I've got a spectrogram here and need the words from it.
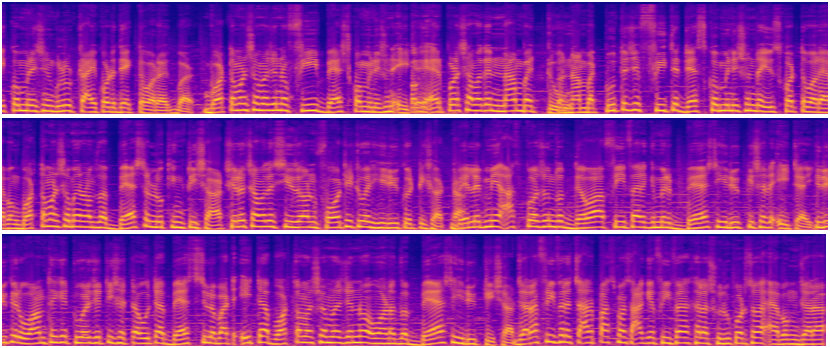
এই কম্বিনেশনগুলো ট্রাই করে দেখতে পারো একবার। বর্তমান সময়ের জন্য ফ্রি বেস্ট কম্বিনেশন এইটা এরপর আছে আমাদের নাম্বার টু নাম্বার টু তে যে ফ্রিতে ড্রেস কম্বিনেশনটা ইউজ করতে পারো এবং বর্তমান সময়ের মধ্যে বেস্ট লুকিং টি শার্ট সেটা হচ্ছে আমাদের সিজন ফোর্টি টু এর হিরুকের টি। শার্ট বেলেভ মি আজ পর্যন্ত দেওয়া ফ্রি ফায়ার গেমের বেস্ট হিরুক টি শার্ট এইটাই। হিরুকের ওয়ান থেকে টু এর যে টি শার্টটা ওইটা বেস্ট ছিল বাট এটা বর্তমান সময়ের জন্য ওয়ান অফ দ্য বেস্ট হিরুক টি শার্ট যারা ফ্রি ফায়ার চার পাঁচ মাস আগে ফ্রি ফায়ার খেলা শুরু করছ এবং যারা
